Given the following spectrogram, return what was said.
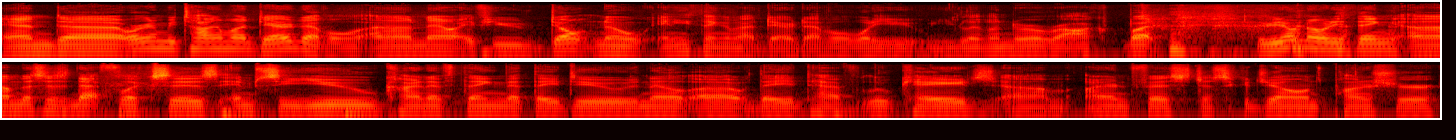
And uh, we're going to be talking about Daredevil. Uh, now, if you don't know anything about Daredevil, what do you you live under a rock? But if you don't know anything, um, this is Netflix's MCU kind of thing that they do. You know, uh, they have Luke Cage, um, Iron Fist, Jessica Jones, Punisher,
